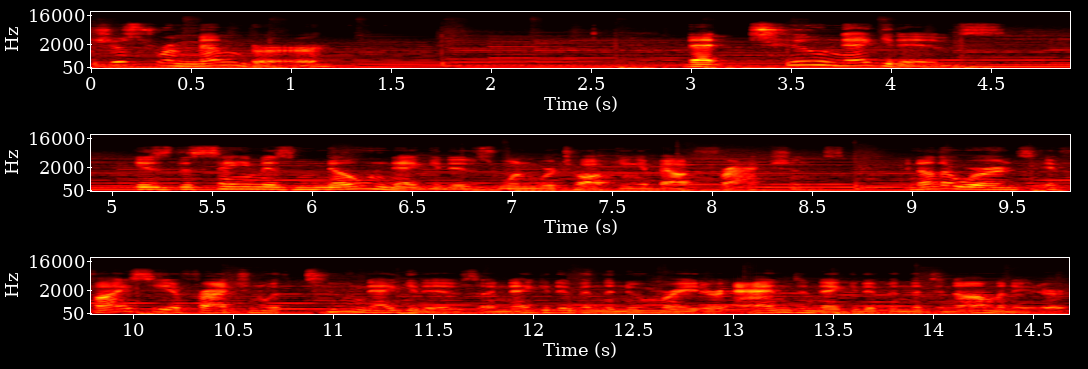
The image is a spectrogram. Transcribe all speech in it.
just remember that two negatives is the same as no negatives when we're talking about fractions. In other words, if I see a fraction with two negatives, a negative in the numerator and a negative in the denominator,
